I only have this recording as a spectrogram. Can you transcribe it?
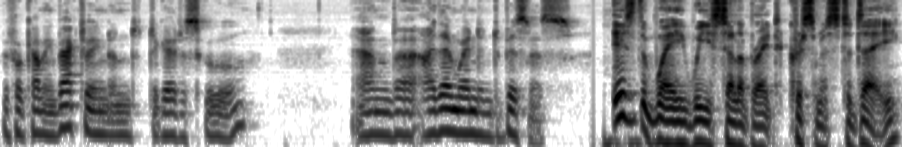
before coming back to England to go to school, and uh, I then went into business. Is the way we celebrate Christmas today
